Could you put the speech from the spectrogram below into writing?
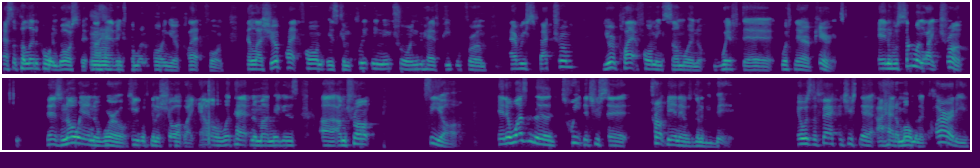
That's a political endorsement mm-hmm. by having someone on your platform. Unless your platform is completely neutral and you have people from every spectrum, you're platforming someone with their with their appearance. And with someone like Trump, there's no way in the world he was gonna show up like, "Yo, what's happening, my niggas? Uh, I'm Trump. See y'all." And it wasn't the tweet that you said Trump being there was gonna be big. It was the fact that you said I had a moment of clarity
